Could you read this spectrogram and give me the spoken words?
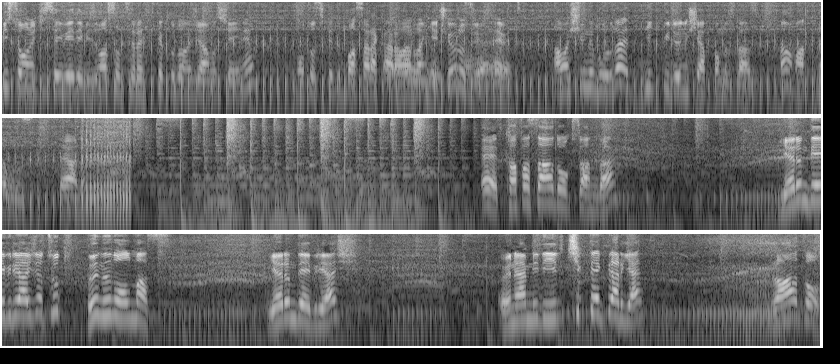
bir sonraki seviyede bizim asıl trafikte kullanacağımız şey ne? Motosikleti basarak aralardan geçiyoruz ya. Evet. Ama şimdi burada dik bir dönüş yapmamız lazım. Tamam? Aklında bulunsun. Devam et. Evet kafa sağa 90'da. Yarım debriyajda tut. Hın hın olmaz. Yarım debriyaj. Önemli değil. Çık tekrar gel. Rahat ol.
